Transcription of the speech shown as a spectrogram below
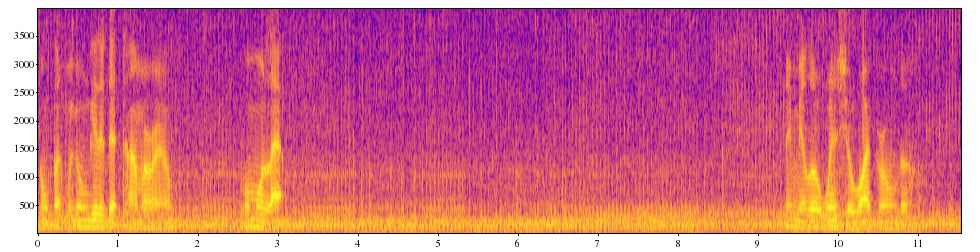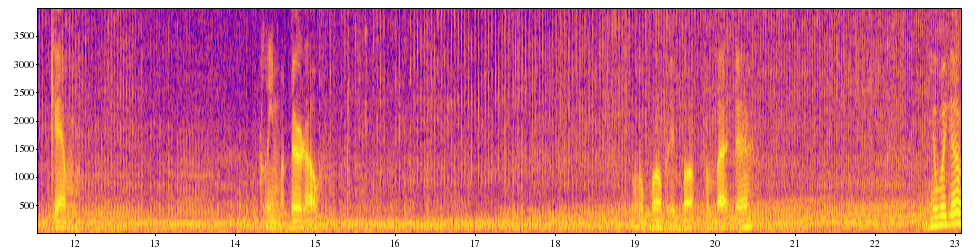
Don't think we're gonna get it that time around. One more lap. Give me a little windshield wiper on the camera clean my dirt off. Little bumpity bump from back there. And here we go.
